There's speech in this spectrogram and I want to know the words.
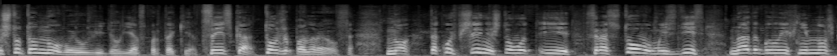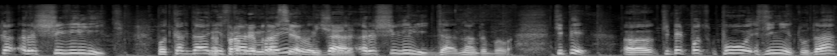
Что-то новое увидел я в Спартаке. ЦСКА тоже понравился. Но такое впечатление, что вот и с Ростовом, и здесь надо было их немножко расшевелить. Вот когда они Это стали проигрывать, да, расшевелить, да, надо было. Теперь, э, теперь по, по «Зениту», да,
